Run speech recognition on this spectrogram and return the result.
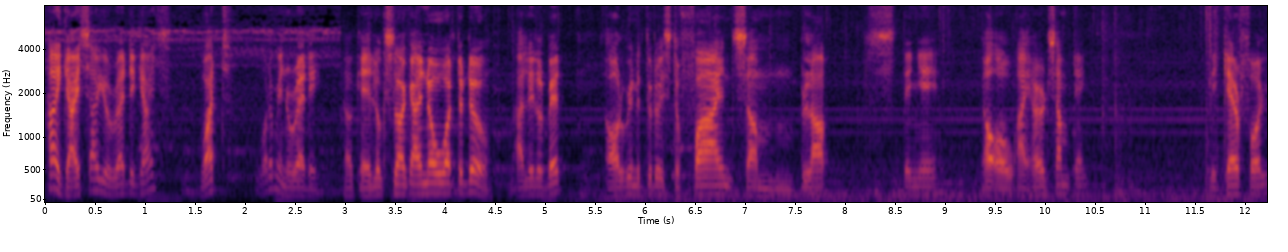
Hi guys, are you ready guys? What? What do you mean ready? Okay, looks like I know what to do. A little bit. All we need to do is to find some block thingy. Uh oh, I heard something. Be careful.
